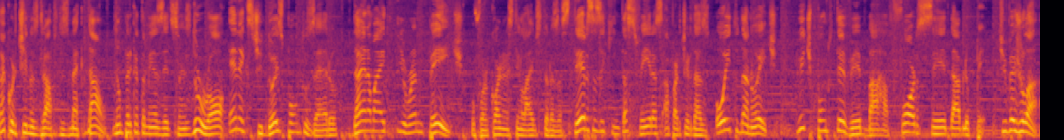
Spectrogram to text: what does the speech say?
tá curtindo os drops do SmackDown? Não perca também as edições do Raw, NXT 2.0, Dynamite e Rampage. O Four Corners tem lives todas as terças e quintas-feiras a partir das 8 da noite. twitch.tv barra 4CWP. Te vejo lá!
